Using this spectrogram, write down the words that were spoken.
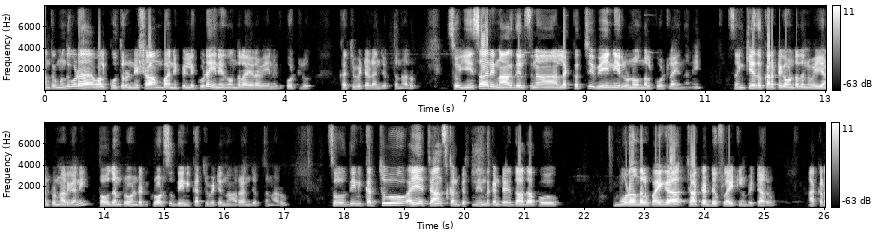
అంతకుముందు కూడా వాళ్ళ కూతురు నిషా అంబానీ పెళ్ళికి కూడా ఎనిమిది వందల ఇరవై ఎనిమిది కోట్లు ఖర్చు పెట్టాడని చెప్తున్నారు. సో ఈసారి నాకు తెలిసిన లెక్క వచ్చి వెయ్యిని రెండు వందల కోట్లు అయిందని. సంఖ్య ఏదో కరెక్ట్గా ఉంటుందని వెయ్యి అంటున్నారు కానీ థౌజండ్ టూ హండ్రెడ్ క్రోర్స్ దీనికి ఖర్చు పెట్టినారు అని చెప్తున్నారు. సో దీనికి ఖర్చు అయ్యే ఛాన్స్ కనిపిస్తుంది. ఎందుకంటే దాదాపు మూడు వందల పైగా చార్టర్డ్ ఫ్లైట్లను పెట్టారు. అక్కడ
